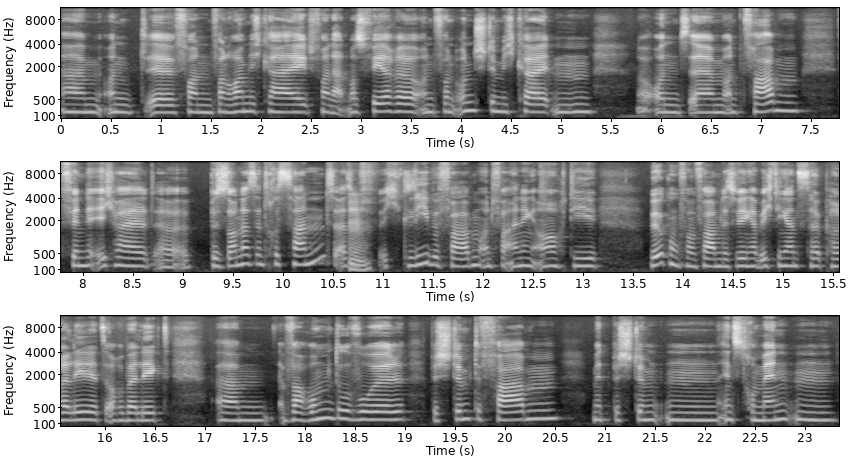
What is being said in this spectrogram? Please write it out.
ähm, und äh, von, von Räumlichkeit, von Atmosphäre und von Unstimmigkeiten Ne? Und, ähm, und Farben finde ich halt äh, besonders interessant. Also mhm. ich liebe Farben und vor allen Dingen auch die Wirkung von Farben. Deswegen habe ich die ganze Zeit parallel jetzt auch überlegt, ähm, warum du wohl bestimmte Farben mit bestimmten Instrumenten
